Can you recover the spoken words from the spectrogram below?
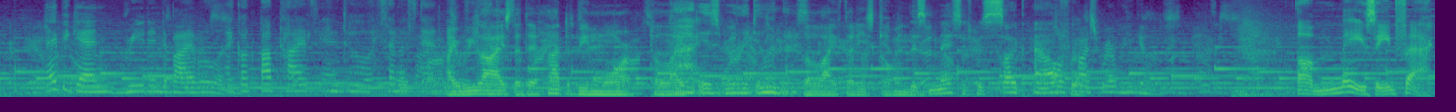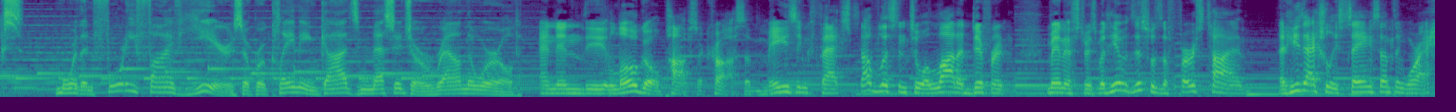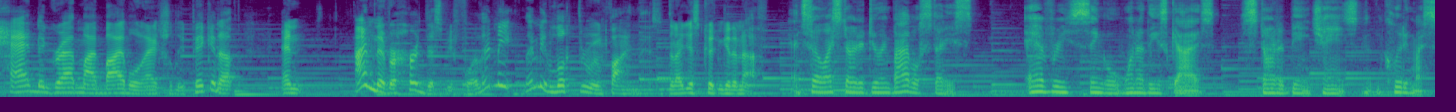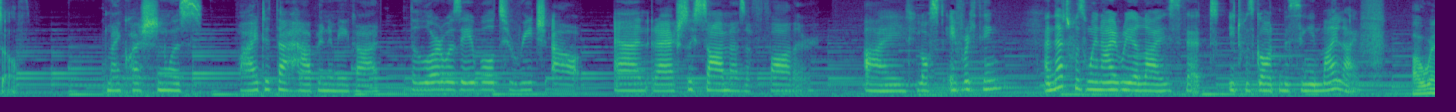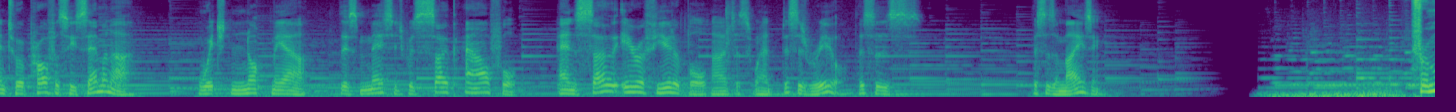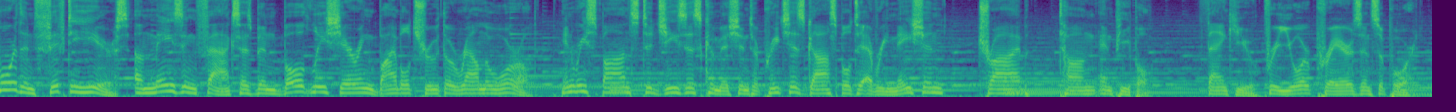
I began reading the Bible. I got baptized into Seventh Day. I realized that there had to be more to life. God is really doing this. The life that He's given. This message was so Follow powerful. Christ wherever He goes. Amazing facts. More than 45 years of proclaiming God's message around the world. And then the logo pops across. Amazing facts. I've listened to a lot of different ministers, but here, this was the first time that he's actually saying something where I had to grab my Bible and actually pick it up and I've never heard this before. Let me let me look through and find this. And I just couldn't get enough. And so I started doing Bible studies. Every single one of these guys started being changed, including myself. My question was, why did that happen to me, God? The Lord was able to reach out, and I actually saw him as a father. I lost everything, and that was when I realized that it was God missing in my life. I went to a prophecy seminar, which knocked me out. This message was so powerful and so irrefutable. I just went, this is real. This is, this is amazing. For more than 50 years, Amazing Facts has been boldly sharing Bible truth around the world in response to Jesus' commission to preach his gospel to every nation, tribe, tongue, and people. Thank you for your prayers and support.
